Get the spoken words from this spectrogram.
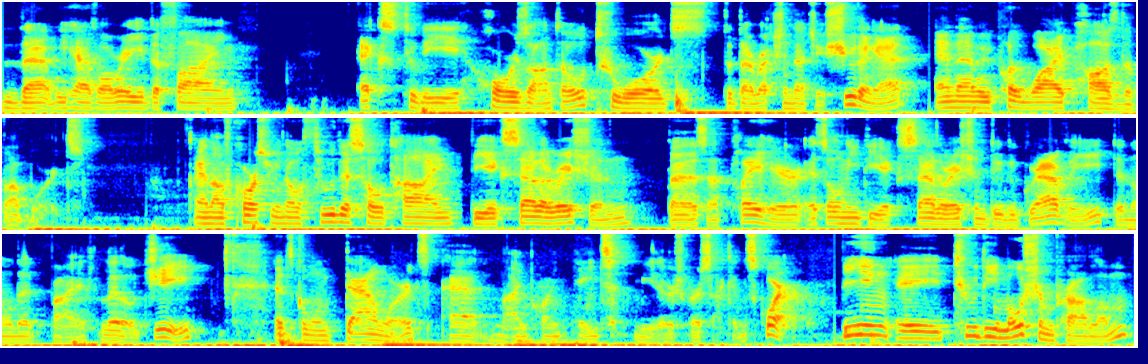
that we have already defined x to be horizontal towards the direction that you're shooting at, and then we put y positive upwards. And of course, we know through this whole time, the acceleration that is at play here is only the acceleration due to gravity, denoted by little g. It's going downwards at 9.8 meters per second square. Being a 2D motion problem,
